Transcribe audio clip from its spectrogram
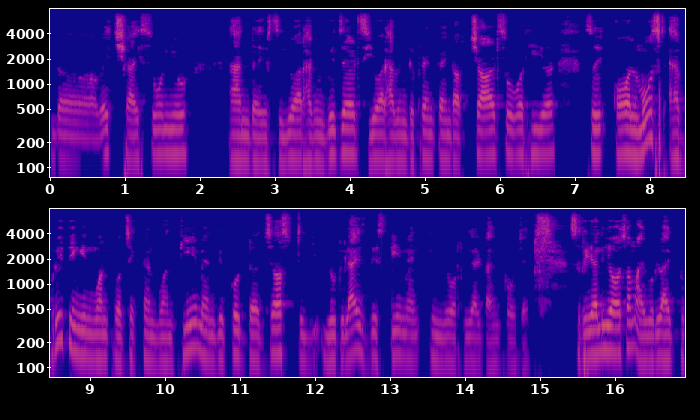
the which i shown you and it's you are having widgets you are having different kind of charts over here. So almost everything in one project and one theme and you could uh, just utilize this theme and in your real-time project. It's really awesome. I would like to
